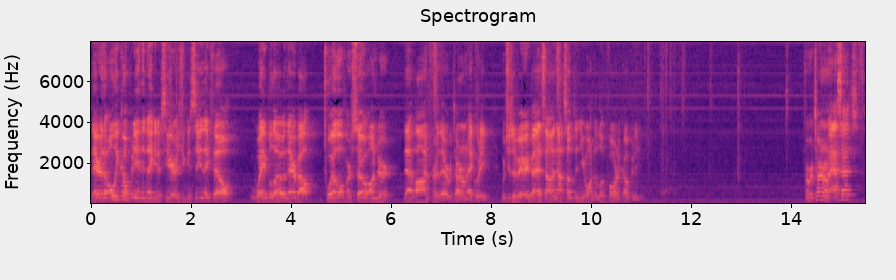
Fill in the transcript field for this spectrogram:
They're the only company in the negatives here. As you can see, they fell way below, and they're about 12 or so under that line for their return on equity, which is a very bad sign, not something you want to look for in a company. For return on assets,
